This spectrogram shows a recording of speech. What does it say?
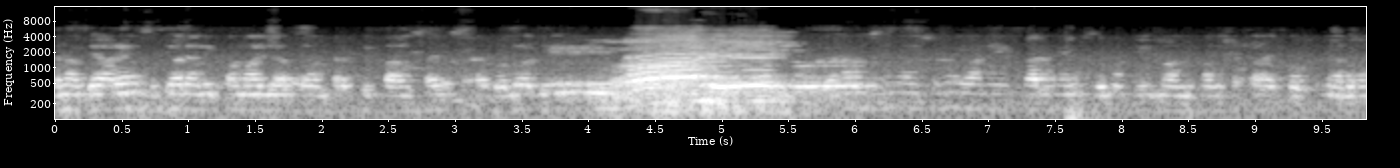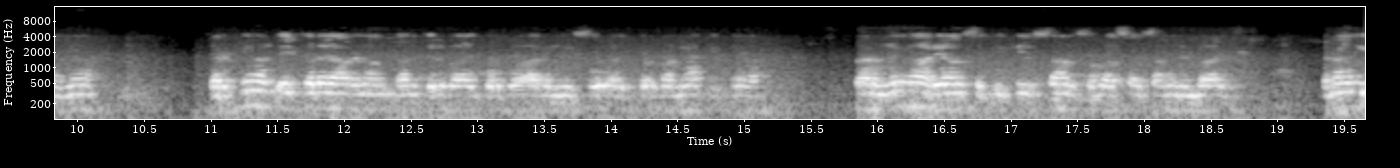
ਤਨਾ ਪਿਆਰਿਆਂ ਸਿਆਰਿਆਂ ਦੀ ਕਮਾਈ ਦਾ ਤੋਂ ਅੰਤਰ ਖਾਲਸਾ ਜੀ ਬੋਲੋ ਜੀ। ਵਾਹਿਗੁਰੂ ਸੁਣਨ ਸੁਣਿਆ ਨੇ ਮਨ ਮਨ ਸਟਾਇ ਕੋਪੀਆਂ ਲਵਾਈਆਂ ਕਰਕੀਆਂ ਤੇ ਚੜਿਆ ਤਨ ਚਰਵਾਇ ਗੁਰਦੁਆਰੇ ਦੀ ਸੇਵਾ ਕੁਰਬਾਨੀਆਂ ਕੀਤੀਆਂ ਕਰਮੇ ਹਾਰਿਆ ਸਤੀ ਕੀ ਸਾਧ ਸਵਾਸਾ ਸੰਗ ਨਿਭਾਈ ਕਰਾਂਗੇ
